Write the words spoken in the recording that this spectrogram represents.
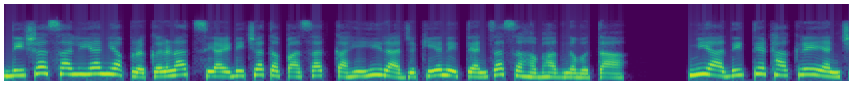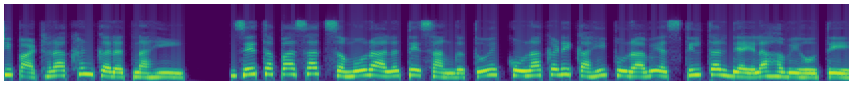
दिशा सालियान या प्रकरणात सीआयडीच्या तपासात काहीही राजकीय नेत्यांचा सहभाग नव्हता. मी आदित्य ठाकरे यांची पाठराखण करत नाही. जे तपासात समोर आलं ते सांगतोय कोणाकडे काही पुरावे असतील तर द्यायला हवे होते.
